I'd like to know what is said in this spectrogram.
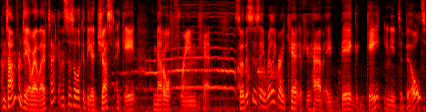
I'm Tom from DIY Life Tech, and this is a look at the Adjust a Gate metal frame kit. So this is a really great kit if you have a big gate you need to build.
